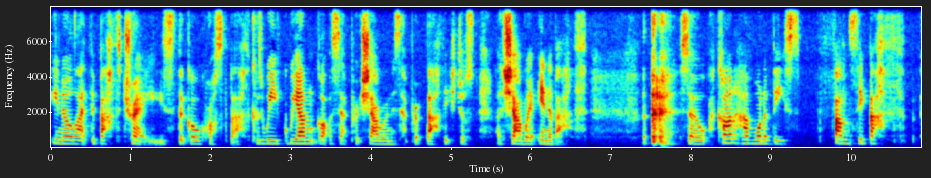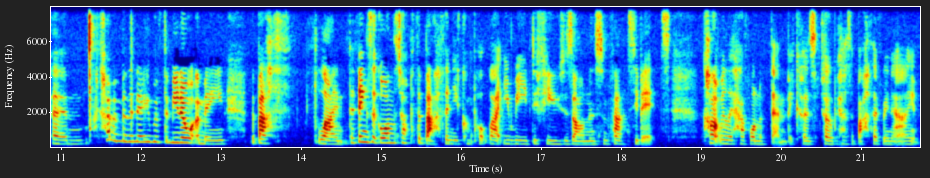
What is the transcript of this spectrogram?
you know like the bath trays that go across the bath because we we haven't got a separate shower and a separate bath it's just a shower in a bath so I can't have one of these fancy bath um, I can't remember the name of them, you know what I mean, the bath line, the things that go on the top of the bath and you can put like your reed diffusers on and some fancy bits. Can't really have one of them because Toby has a bath every night.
